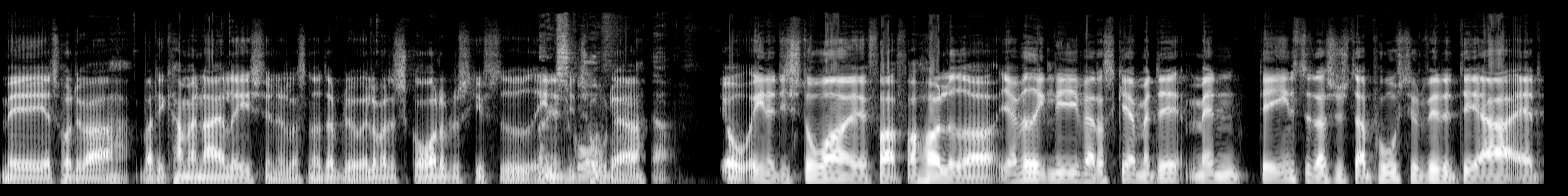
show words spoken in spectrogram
med jeg tror det var, var det Kam Annihilation eller sådan noget, der blev, eller var det Score, der blev skiftet ud? En af de to der. Ja. Jo, en af de store øh, fra, fra holdet, og jeg ved ikke lige, hvad der sker med det, men det eneste, der synes, der er positivt ved det, det er, at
